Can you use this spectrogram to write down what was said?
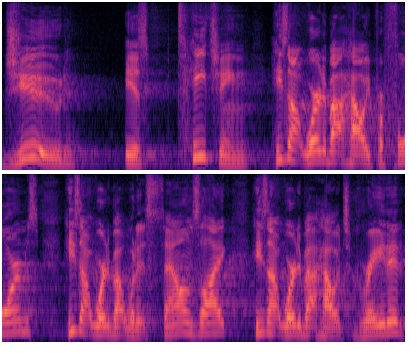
Jude is teaching He's not worried about how he performs. He's not worried about what it sounds like. He's not worried about how it's graded.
